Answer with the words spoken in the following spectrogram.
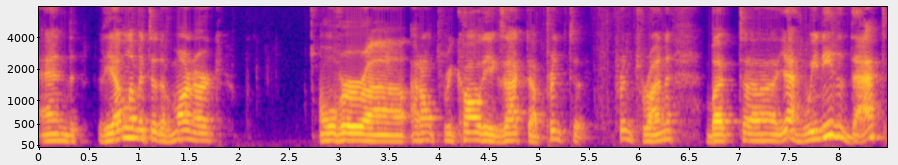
And the unlimited of Monarch over, uh, I don't recall the exact uh, print print run. But uh, yeah, we needed that.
